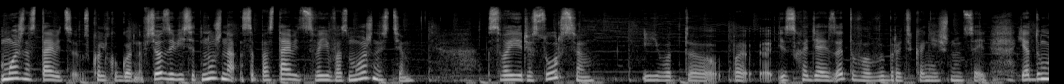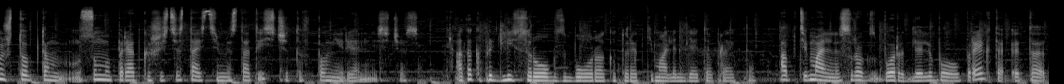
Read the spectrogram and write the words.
Можно ставить сколько угодно. Все зависит, нужно сопоставить свои возможности, свои ресурсы, и вот э, исходя из этого выбрать конечную цель. Я думаю, что там сумма порядка 600-700 тысяч это вполне реально сейчас. А как определить срок сбора, который оптимален для этого проекта? Оптимальный срок сбора для любого проекта это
